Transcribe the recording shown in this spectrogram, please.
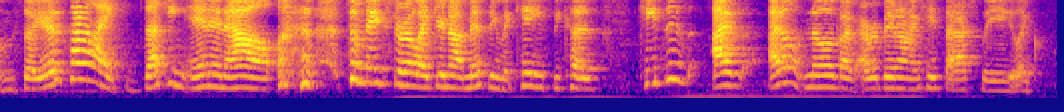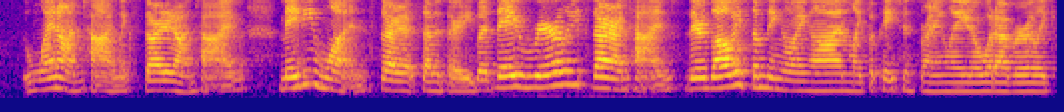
um, so you're just kind of like ducking in and out to make sure like you're not missing the case because cases I I don't know if I've ever been on a case that actually like went on time like started on time. Maybe one started at 7:30, but they rarely start on time. So there's always something going on like the patient's running late or whatever like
